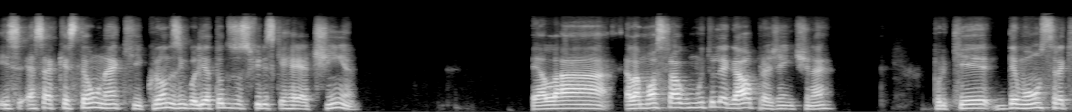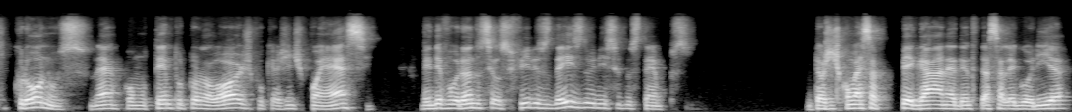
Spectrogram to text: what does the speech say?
isso, essa questão, né, que Cronos engolia todos os filhos que Reia tinha, ela ela mostra algo muito legal para gente, né? Porque demonstra que Cronos, né, como o tempo cronológico que a gente conhece, vem devorando seus filhos desde o início dos tempos. Então a gente começa a pegar, né, dentro dessa alegoria,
